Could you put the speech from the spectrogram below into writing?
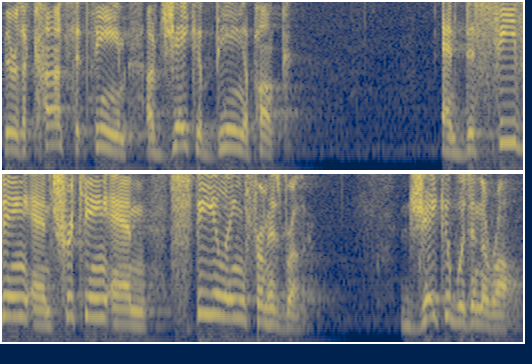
there is a constant theme of Jacob being a punk and deceiving and tricking and stealing from his brother. Jacob was in the wrong,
